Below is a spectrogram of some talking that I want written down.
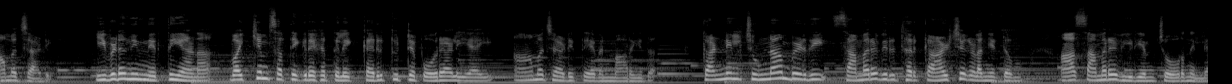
ആമചാടി. ഇവിടെ നിന്നെത്തിയാണ് വൈക്കം സത്യഗ്രഹത്തിലെ കരുത്തുറ്റ പോരാളിയായി ആമചാടി തേവൻ മാറിയത്. കണ്ണിൽ ചുണ്ണാമ്പെഴുതി സമരവിരുദ്ധർ കാഴ്ച കളഞ്ഞിട്ടും ആ സമരവീര്യം ചോർന്നില്ല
